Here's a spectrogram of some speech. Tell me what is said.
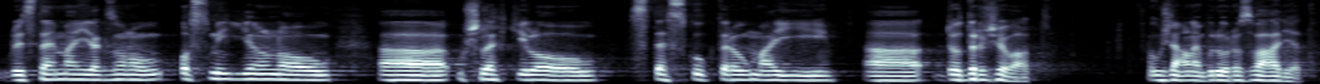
Buddhisté mají takzvanou osmidílnou, ušlechtilou stezku, kterou mají dodržovat. Už dál nebudu rozvádět.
